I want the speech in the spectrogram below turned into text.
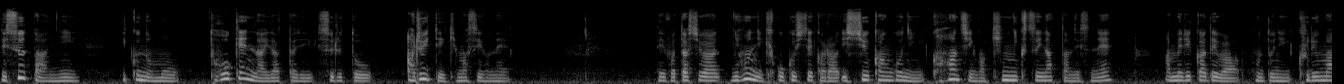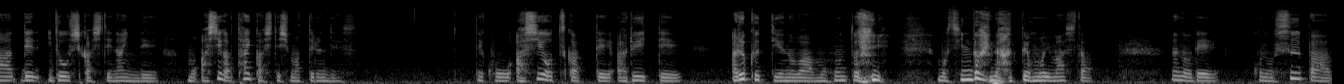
でスーパーに行くのも徒歩圏内だったりすると歩いていきますよね。で私は日本に帰国してから1週間後に下半身が筋肉痛になったんですね。アメリカでは本当に車で移動しかしてないんでもう足が退化してしまってるんです。でこう足を使って歩いて歩くっていうのはもう本当に もうしんどいなって思いました。なのでこのスーパ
